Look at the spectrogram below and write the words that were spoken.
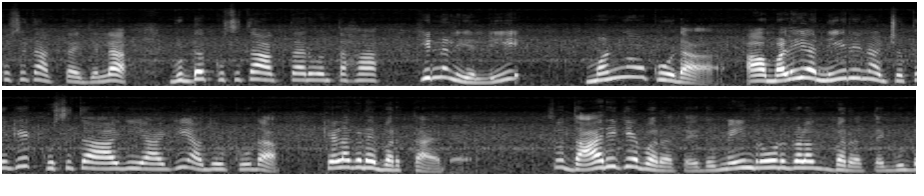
ಕುಸಿತ ಆಗ್ತಾ ಇದೆಯಲ್ಲ, ಗುಡ್ಡ ಕುಸಿತ ಆಗ್ತಾ ಇರುವಂತಹ ಹಿನ್ನೆಲೆಯಲ್ಲಿ ಮಣ್ಣು ಕೂಡ, ಆ ಮಳೆಯ ನೀರಿನ ಜೊತೆಗೆ ಕುಸಿತ ಆಗಿ ಆಗಿ ಅದು ಕೂಡ ಕೆಳಗಡೆ ಬರ್ತಾ ಇದೆ. ಸೊ ದಾರಿಗೆ ಬರುತ್ತೆ, ಇದು ಮೇನ್ ರೋಡ್ಗಳಿಗೆ ಬರುತ್ತೆ, ಗುಡ್ಡ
